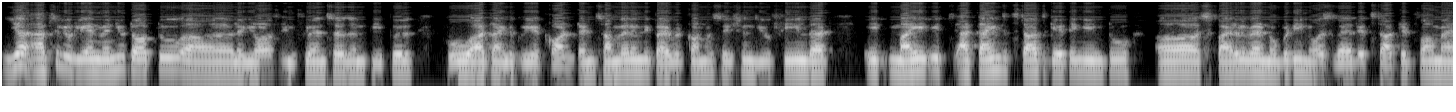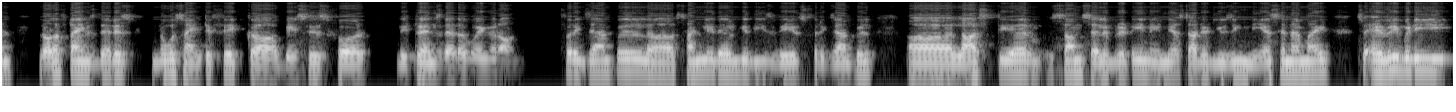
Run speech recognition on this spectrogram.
Yeah, absolutely. And when you talk to uh, like a lot of influencers and people who are trying to create content, somewhere in the private conversations, you feel that it might, it at times it starts getting into a spiral where nobody knows where it started from, and a lot of times there is no scientific uh, basis for the trends that are going around. For example, uh, suddenly there will be these waves. For example, uh, last year some celebrity in India started using niacinamide. So everybody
